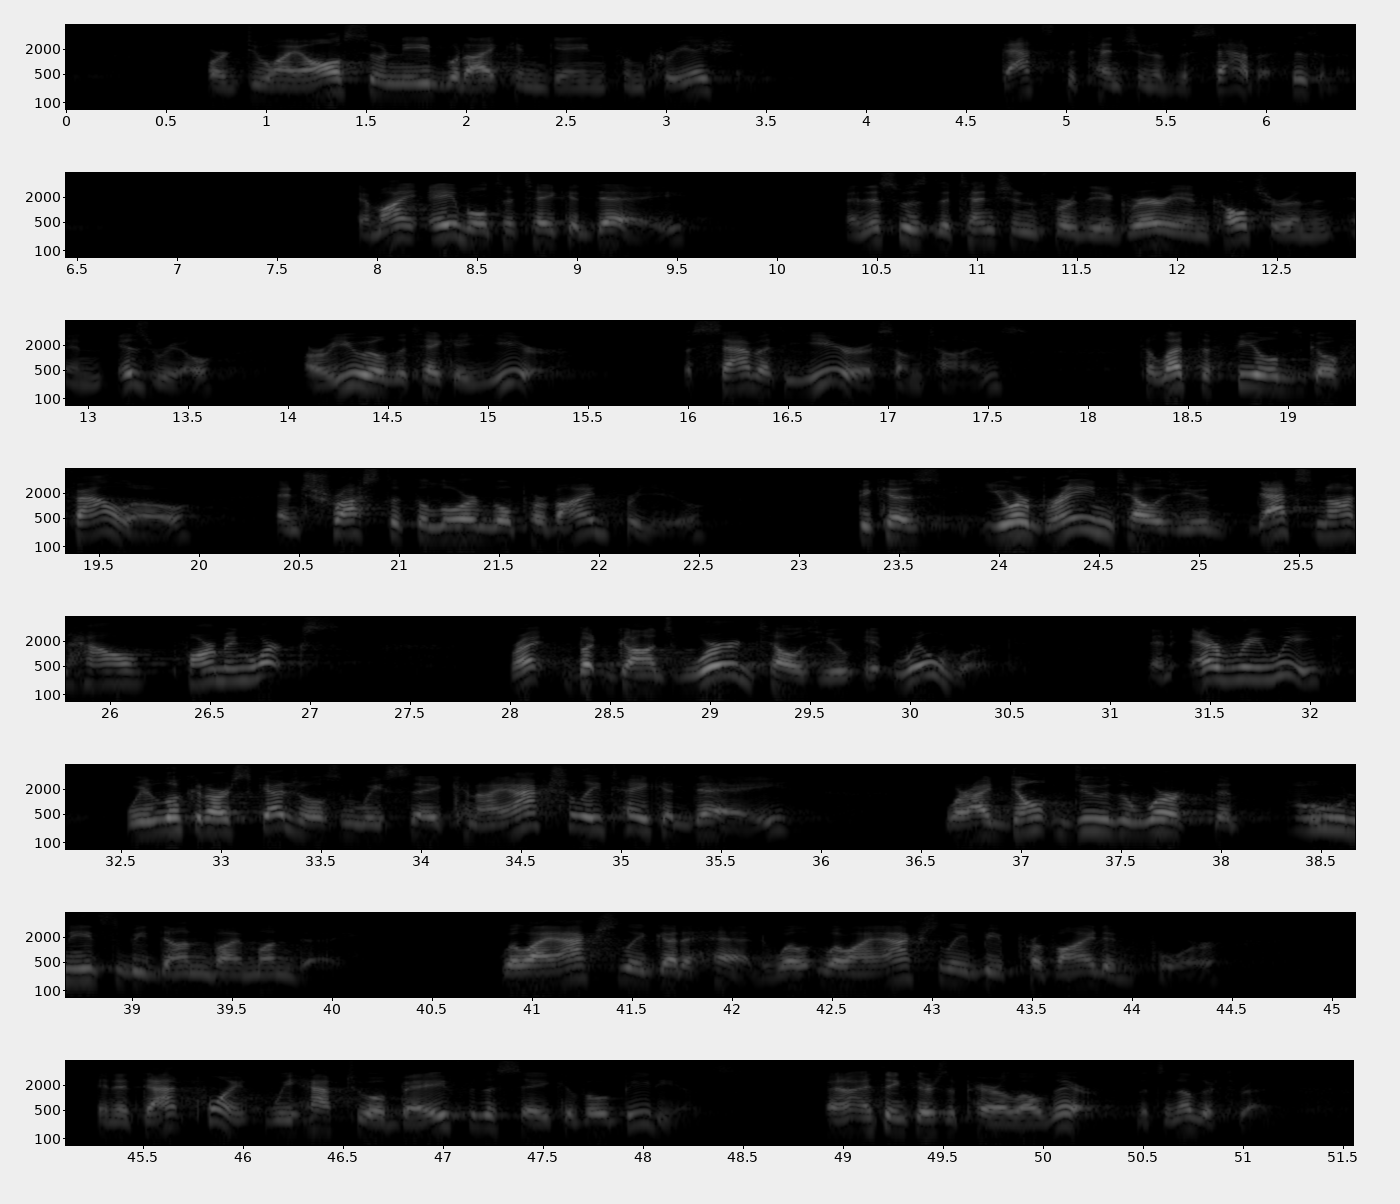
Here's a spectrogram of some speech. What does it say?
or do I also need what I can gain from creation? That's the tension of the Sabbath, isn't it? Am I able to take a day, and this was the tension for the agrarian culture in, in Israel, are you able to take a year, a Sabbath year sometimes, to let the fields go fallow and trust that the Lord will provide for you? Because your brain tells you that's not how farming works, right? But God's word tells you it will work. And every week, we look at our schedules and we say, can I actually take a day where I don't do the work that ooh, needs to be done by Monday? Will I actually get ahead? Will, will I actually be provided for? And at that point, we have to obey for the sake of obedience. And I think there's a parallel there. That's another thread.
